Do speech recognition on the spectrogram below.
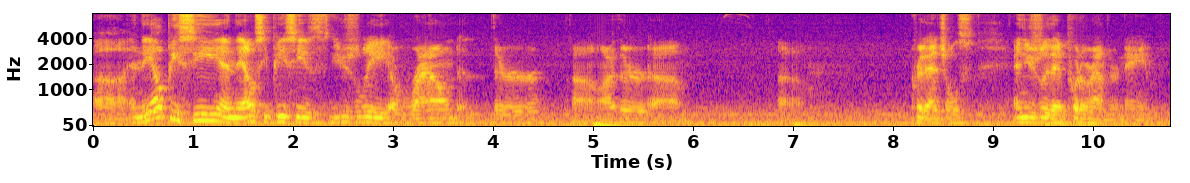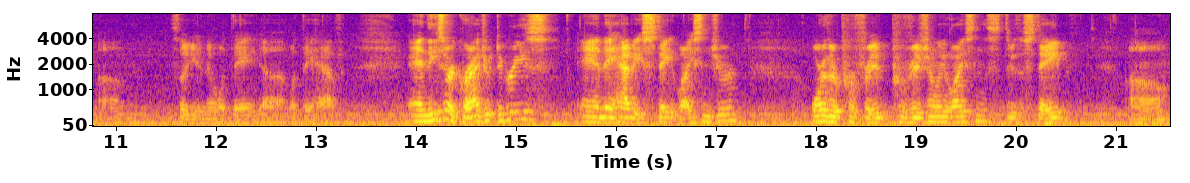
uh, and the LPC and the LCPC is usually around their uh, um, um, credentials, and usually they put around their name, um, so you know what they uh, what they have. And these are graduate degrees, and they have a state licensure, or they're provi- provisionally licensed through the state, um,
